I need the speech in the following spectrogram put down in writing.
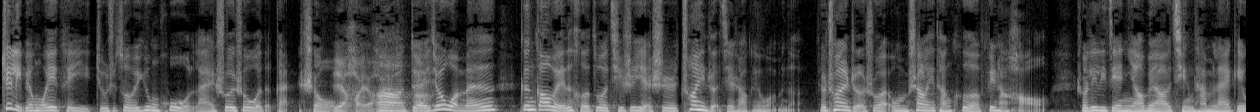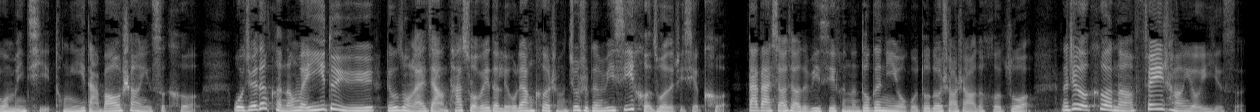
这里边我也可以就是作为用户来说一说我的感受。呀，好呀，好啊，对，就是我们跟高维的合作，其实也是创业者介绍给我们的。就创业者说，我们上了一堂课非常好，说丽丽姐，你要不要请他们来给我们一起统一打包上一次课？我觉得可能唯一对于刘总来讲，他所谓的流量课程就是跟 VC 合作的这些课，大大小小的 VC 可能都跟你有过多多少少的合作。那这个课呢，非常有意思。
